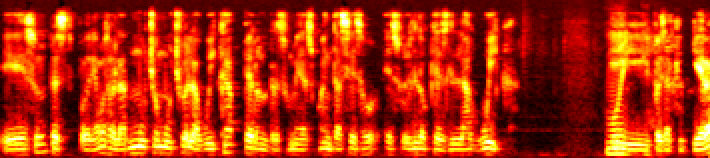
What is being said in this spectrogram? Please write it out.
Eso, pues podríamos hablar mucho, mucho de la Wicca, pero en resumidas cuentas eso, eso es lo que es la Wicca. y pues al que quiera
